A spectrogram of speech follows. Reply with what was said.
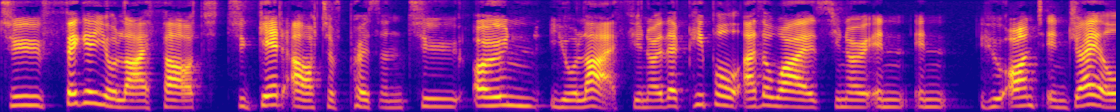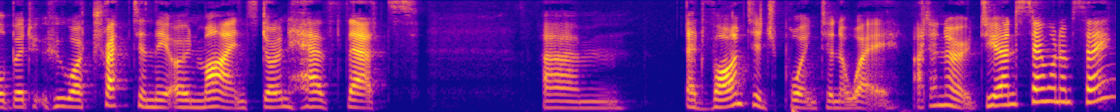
to figure your life out, to get out of prison, to own your life. You know, that people otherwise, you know, in, in who aren't in jail, but who are trapped in their own minds, don't have that um, advantage point in a way. I don't know. Do you understand what I'm saying?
